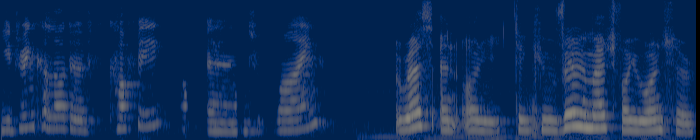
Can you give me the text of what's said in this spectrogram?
You drink a lot of coffee and wine. Russ and Ollie, thank you very much for your answer.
